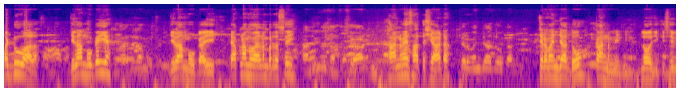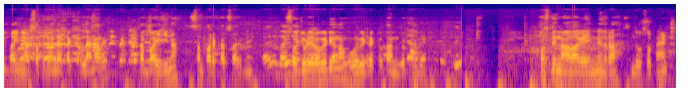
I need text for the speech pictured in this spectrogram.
ਬੱਡੂਵਾਲ। ਜ਼ਿਲ੍ਹਾ ਮੋਗਾ ਹੀ ਹੈ ਜ਼ਿਲ੍ਹਾ ਮੋਗੇ ਜੀ। ਤੇ ਆਪਣਾ ਮੋਬਾਈਲ ਨੰਬਰ ਦੱਸੋ ਜੀ। 9766 98766 53 291 54291 ਜੀ। ਲਓ ਜੀ, ਕਿਸੇ ਵੀ ਬਾਈ ਨੇ 855 ਟਰੈਕਟਰ ਲੈਣਾ ਹੋਵੇ, ਤਾਂ ਬਾਈ ਜੀ ਨਾਲ ਸੰਪਰਕ ਕਰ ਸਕਦੇ ਹੋ। ਸੋ ਜੁੜੇ ਰਹੋ ਵੀਡੀਓ ਨਾਲ, ਹੋਰ ਵੀ ਟਰੈਕਟਰ ਤੁਹਾਨੂੰ ਦਿਖਾਉਂਦੇ ਹਾਂ। ਉਸ ਦੇ ਨਾਲ ਆ ਗਏ ਮਹਿੰਦਰਾ 265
